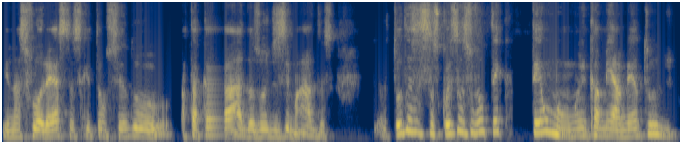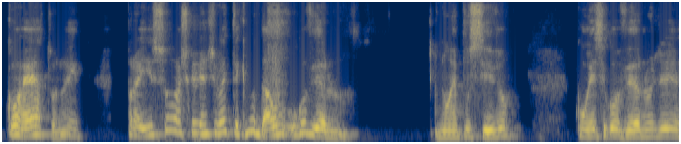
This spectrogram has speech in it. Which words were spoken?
e nas florestas que estão sendo atacadas ou dizimadas. Todas essas coisas vão ter que ter um, um encaminhamento correto. Né? Para isso, acho que a gente vai ter que mudar o, o governo. Não é possível com esse governo de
